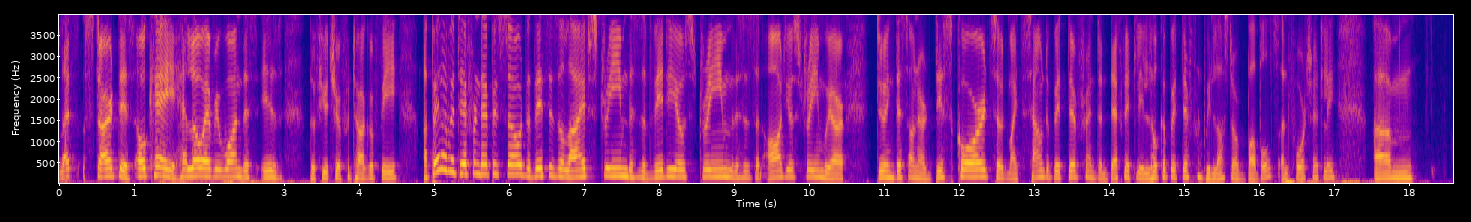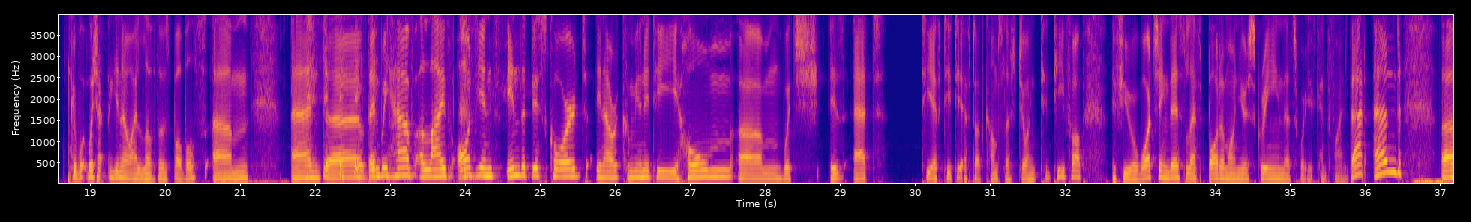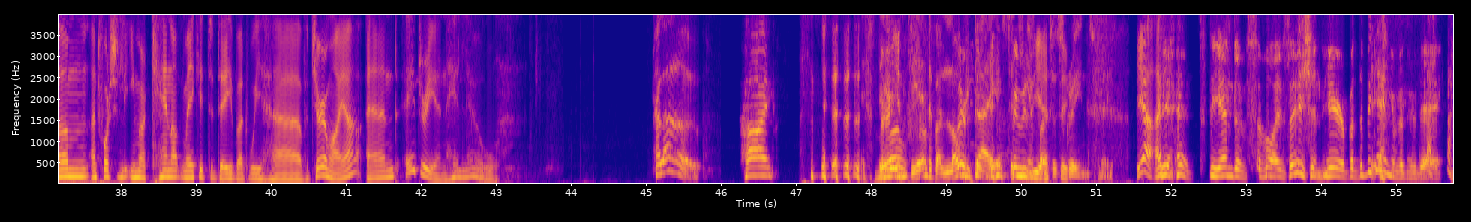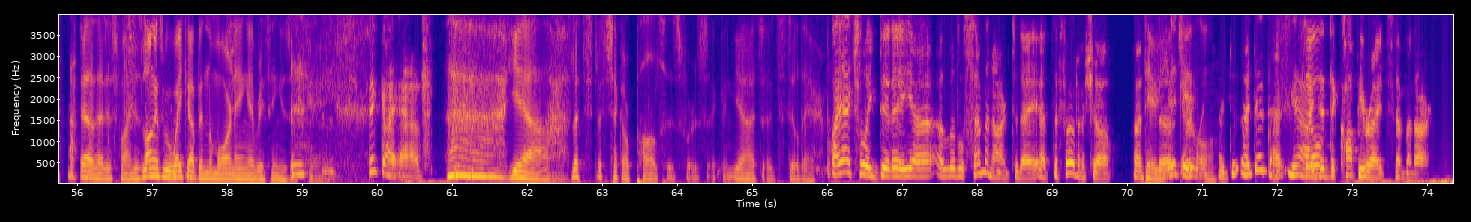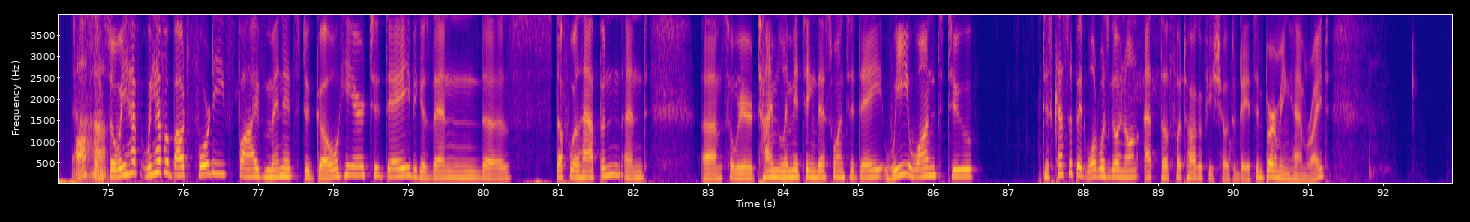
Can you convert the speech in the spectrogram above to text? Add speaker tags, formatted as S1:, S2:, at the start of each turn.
S1: Let's start this. Okay, hello everyone. This is the future of photography. A bit of a different episode. This is a live stream. This is a video stream. This is an audio stream. We are doing this on our Discord, so it might sound a bit different and definitely look a bit different. We lost our bubbles, unfortunately. Um, which you know, I love those bubbles. Um, and uh, then we have a live audience in the Discord in our community home, um, which is at tftf.com slash join tfop. If you're watching this, left bottom on your screen, that's where you can find that. And um, unfortunately, Emar cannot make it today, but we have Jeremiah and Adrian. Hello.
S2: Hello.
S3: Hi.
S2: it's, the, it's the end of a long day of sitting in front of screens for me.
S1: Yeah, I
S3: yeah, it's the end of civilization here, but the beginning of a new day.
S1: yeah, that is fine. As long as we wake up in the morning, everything is okay.
S3: I think I have.
S1: Ah, yeah. Let's let's check our pulses for a second. Yeah, it's it's still there.
S3: I actually did a uh, a little seminar today at the photo show. At,
S1: there you uh, go.
S3: I did, I did that. Yeah, so, I did the copyright seminar.
S1: Awesome. Ah. So we have we have about 45 minutes to go here today because then the stuff will happen and um, so we're time limiting this one today. We want to discuss a bit what was going on at the photography show today. It's in Birmingham, right?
